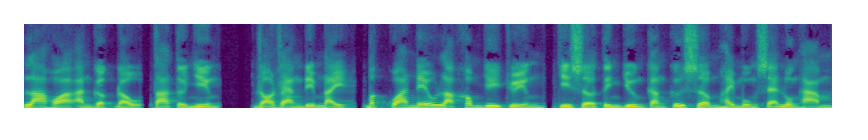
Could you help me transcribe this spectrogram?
La Hoa Anh gật đầu, ta tự nhiên, rõ ràng điểm này, bất quá nếu là không di chuyển, chỉ sợ tiên dương căn cứ sớm hay muộn sẽ luôn hãm.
